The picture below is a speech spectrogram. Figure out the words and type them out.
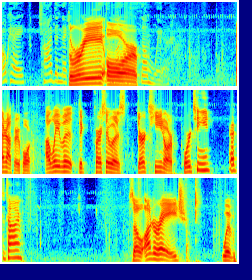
Okay, try the next three or. Somewhere. No, not three or four. I believe it, the person was 13 or 14 at the time. So, underage with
